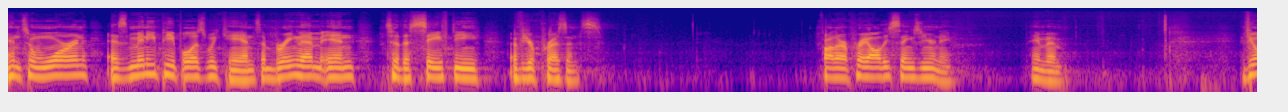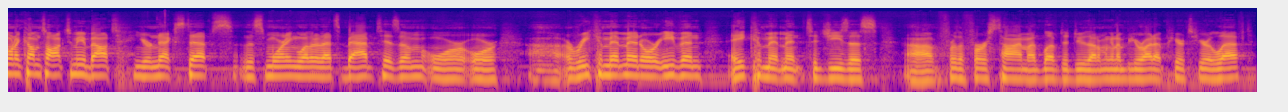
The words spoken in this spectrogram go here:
and to warn as many people as we can, to bring them in to the safety of your presence. Father, I pray all these things in your name. Amen. If you want to come talk to me about your next steps this morning, whether that's baptism or, or uh, a recommitment or even a commitment to Jesus uh, for the first time, I'd love to do that. I'm going to be right up here to your left.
